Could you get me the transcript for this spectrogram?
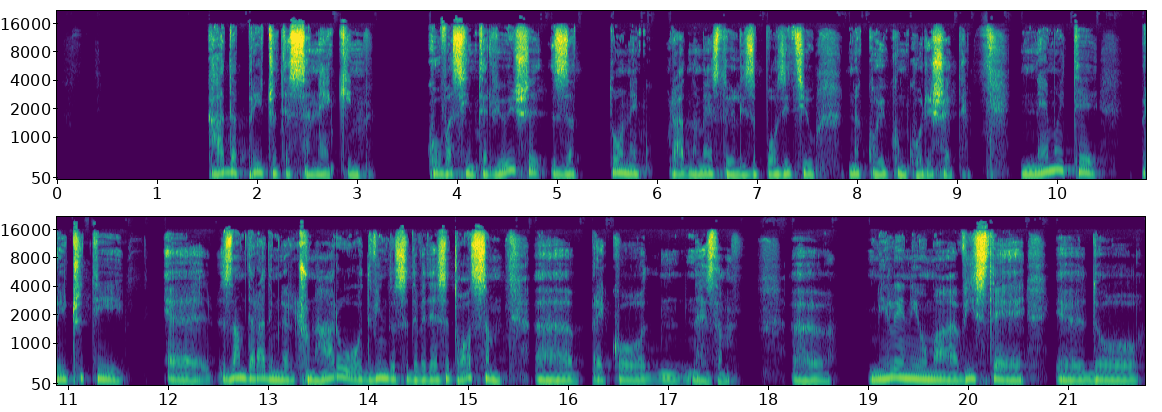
Kada pričate sa nekim ko vas intervjuiše za to neko radno mesto ili za poziciju na koju konkurišete. Nemojte pričati E, znam da radim na računaru od Windows 98 e, preko, ne znam, e, milenijuma, vi ste e, do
